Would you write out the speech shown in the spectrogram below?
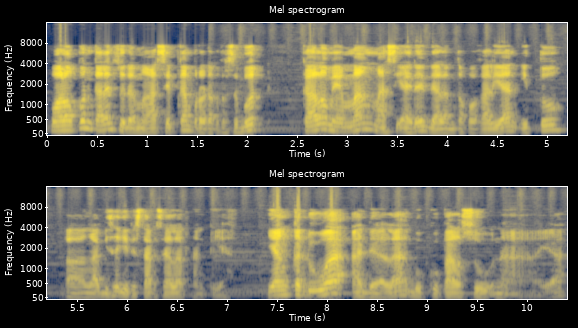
Walaupun kalian sudah mengarsipkan produk tersebut, kalau memang masih ada di dalam toko kalian itu uh, nggak bisa jadi star seller nanti ya. Yang kedua adalah buku palsu. Nah ya,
